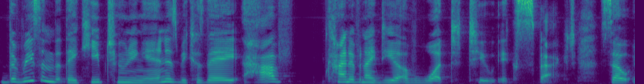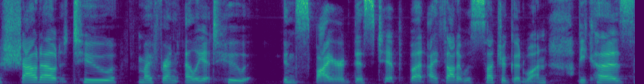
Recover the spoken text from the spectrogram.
The reason that they keep tuning in is because they have kind of an idea of what to expect. So, shout out to my friend Elliot, who inspired this tip, but I thought it was such a good one because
